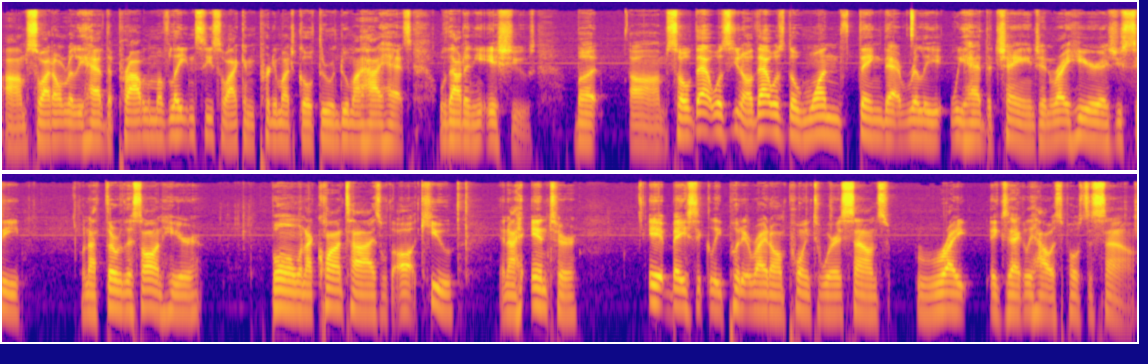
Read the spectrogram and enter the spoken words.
Um, so I don't really have the problem of latency, so I can pretty much go through and do my hi-hats without any issues. But um, so that was, you know, that was the one thing that really we had to change. And right here, as you see, when I throw this on here, boom, when I quantize with Alt Q and I enter, it basically put it right on point to where it sounds right exactly how it's supposed to sound.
